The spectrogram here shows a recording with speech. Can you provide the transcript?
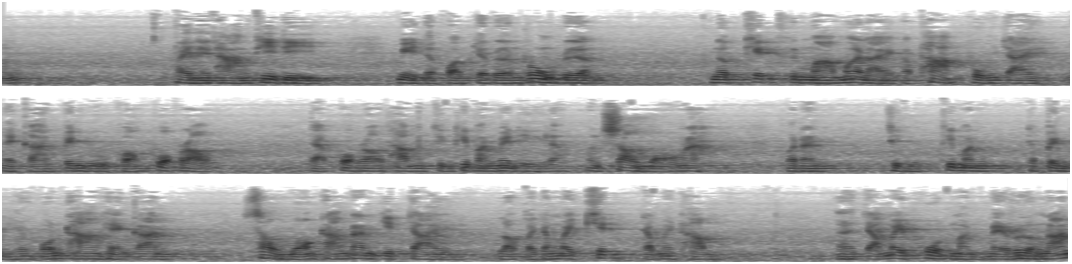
ล ไปในทางที่ดี มีแต่ความเจริญรุ่งเรืองนึกคิดขึ้นมาเมื่อไหร่ก็ภาคภูมิใจในการเป็นอยู่ของพวกเรา แต่พวกเราทำสิ่งที่มันไม่ดีแล้ว มันเศร้าหมองนะ เพราะนั้นสิ่งที่มันจะเป็นเหนทางแห่งการเศร้าหมองทางด้านจิตใจ เราก็ยังไม่คิดจะไม่ทำจะไม่พูดมันในเรื่องนั้น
